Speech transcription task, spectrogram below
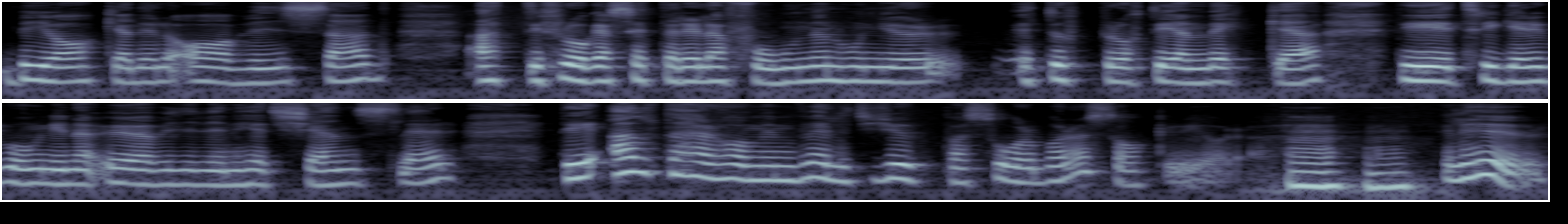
bejakad eller avvisad, att ifrågasätta relationen. Hon gör ett uppbrott i en vecka. Det triggar igång dina övergivenhetskänslor. Det, allt det här har med väldigt djupa, sårbara saker att göra. Mm, mm. Eller hur?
